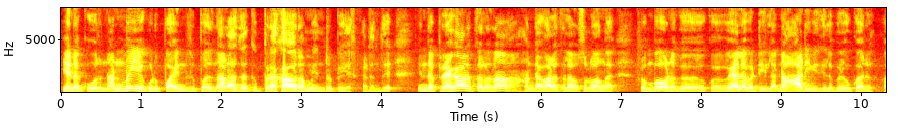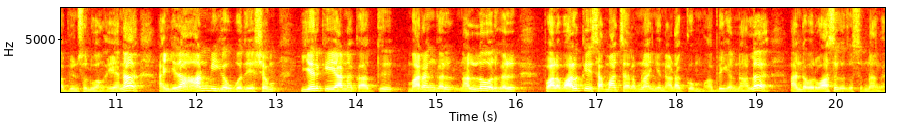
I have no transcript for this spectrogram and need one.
எனக்கு ஒரு நன்மையை கொடுப்பாயின்னு இருப்பதனால் அதற்கு பிரகாரம் என்று பெயர். கடந்து இந்த பிரகாரத்தில் தான் அந்த காலத்தில் சொல்லுவாங்க ரொம்ப உனக்கு வேலை வெட்டி இல்லைன்னா ஆடி வீதியில் போய் உட்காரு அப்படின்னு சொல்லுவாங்க. ஏன்னா அங்கே தான் ஆன்மீக உபதேசம் இயற்கையான காற்று மரங்கள் நல்லோர்கள் பல வாழ்க்கை சமாச்சாரம்லாம் இங்கே நடக்கும் அப்படிங்கிறனால அந்த ஒரு வாசகத்தை சொன்னாங்க.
